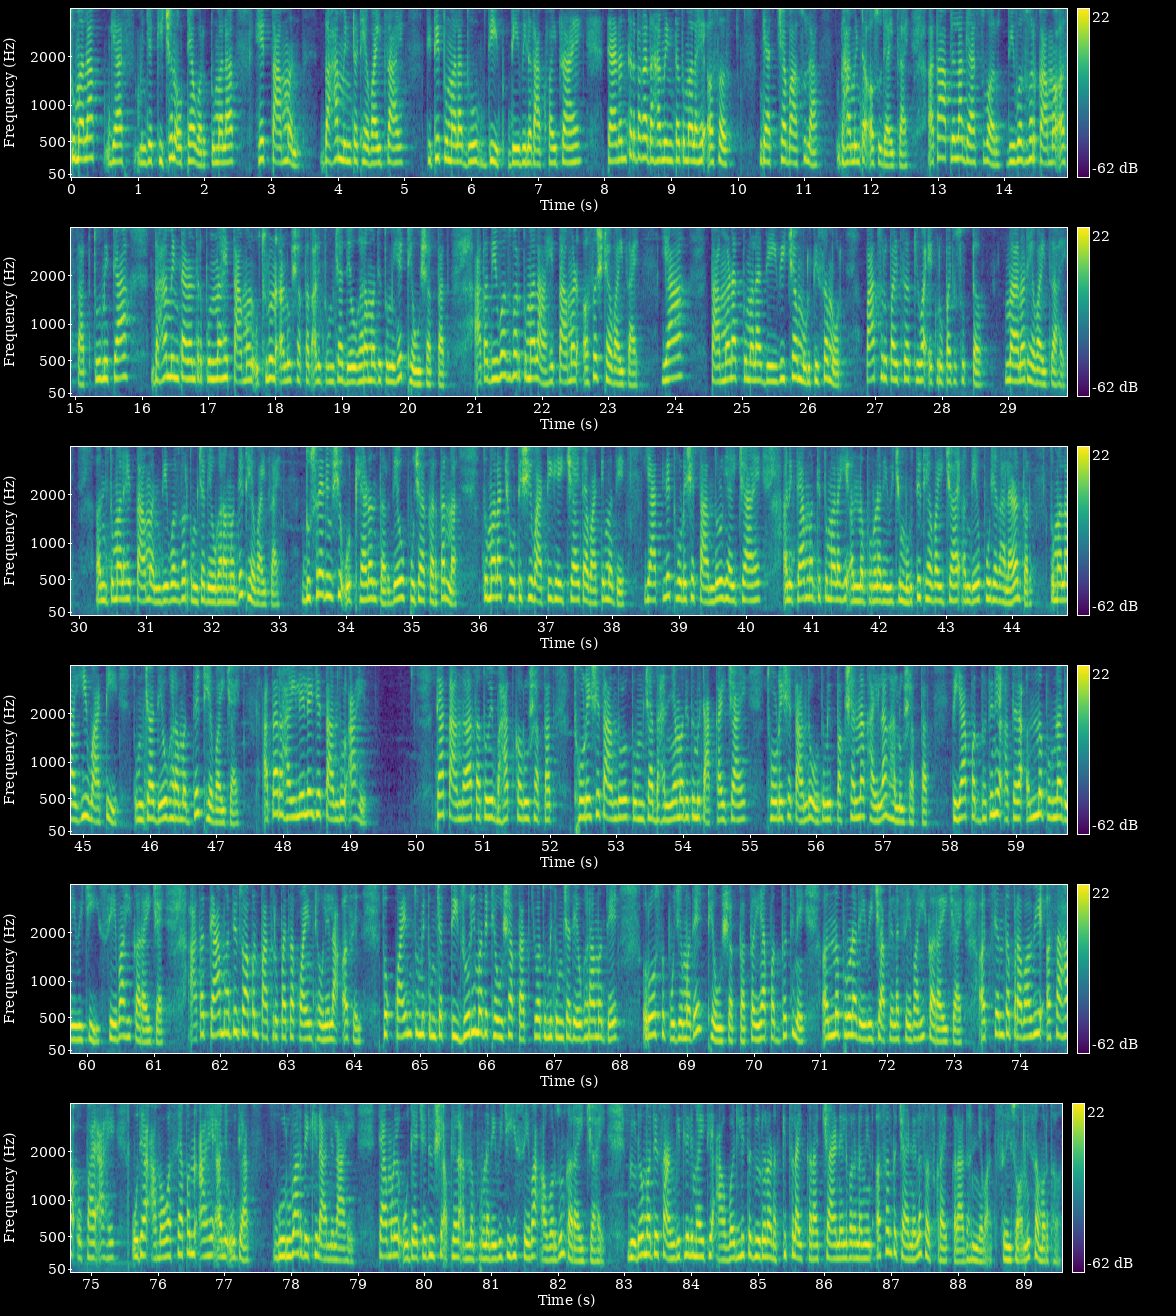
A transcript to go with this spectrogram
तुम्हाला गॅस म्हणजे किचन ओट्यावर तुम्हाला हे तामन दहा मिनटं ठेवायचं आहे. तिथे तुम्हाला धूप दीप देवीला दाखवायचं आहे. त्यानंतर बघा दहा मिनटं तुम्हाला हे असंच गॅसच्या बाजूला दहा मिनटं असू द्यायचं आहे. आता आपल्याला गॅसवर दिवसभर कामं असतात. तुम्ही त्या दहा मिनटानंतर पुन्हा हे तामण उचलून आणू शकतात आणि तुमच्या देवघरामध्ये तुम्ही हे ठेवू शकतात. आता दिवसभर तुम्हाला हे तामण असंच ठेवायचं आहे. ह्या तामणात तुम्हाला देवीच्या मूर्तीसमोर पाच रुपयाचं किंवा एक रुपयाचं सुट्टं नाणं ठेवायचं आहे. आणि तुम्हाला हे तामण दिवसभर तुमच्या देवघरामध्ये ठेवायचं आहे. दुसऱ्या दिवशी उठल्यानंतर देवपूजा करताना तुम्हाला छोटीशी वाटी घ्यायची आहे. त्या वाटीमध्ये यातले थोडेसे तांदूळ घ्यायचे आहे आणि त्यामध्ये तुम्हाला ही अन्नपूर्णा देवीची मूर्ती ठेवायची आहे. आणि देवपूजा झाल्यानंतर तुम्हाला ही वाटी तुमच्या देवघरामध्ये ठेवायची आहे. आता राहिलेले जे तांदूळ आहे त्या तांदळाचा तुम्ही भात करू शकतात. थोडेसे तांदूळ तुमच्या धान्यामध्ये तुम्ही टाकायचे आहे. थोडेसे तांदूळ तुम्ही पक्ष्यांना खायला घालू शकतात. तर या पद्धतीने आपल्याला अन्नपूर्णा देवीची सेवा ही करायची आहे. आता त्यामध्ये जो आपण पाच रुपयाचा कॉईन ठेवलेला असेल तो कॉईन तुम्ही तुमच्या तिजोरीमध्ये ठेवू शकतात किंवा तुम्ही तुमच्या देवघरामध्ये रोज पूजेमध्ये ठेवू शकतात. तर या पद्धतीने अन्नपूर्णा देवीची आपल्याला सेवा ही करायची आहे. अत्यंत प्रभावी असा हा उपाय आहे. उद्या अमावस्या पण आहे आणि उद्या गुरुवार देखील आलेला आहे. त्यामुळे उद्याच्या दिवशी आपल्याला अन्नपूर्णा देवीची ही सेवा आवर्जून करायची आहे. व्हिडिओमध्ये सांगितलेली माहिती आवडली तर व्हिडिओला नक्कीच लाईक करा. चॅनेलवर नवीन असेल तर चॅनेलला सबस्क्राईब करा. धन्यवाद. श्री स्वामी समर्थ.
